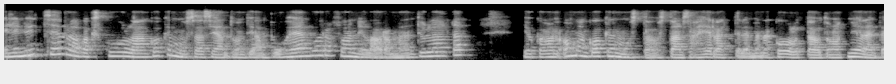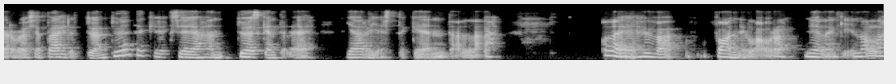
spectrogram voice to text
Eli nyt seuraavaksi kuullaan kokemusasiantuntijan puheenvuoro Fanni Laura Mäntylältä, joka on oman kokemustaustansa herättelemänä kouluttautunut mielenterveys- ja päihdetyön työntekijäksi ja hän työskentelee järjestökentällä. Ole hyvä Fanni Laura, mielenkiinnolla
